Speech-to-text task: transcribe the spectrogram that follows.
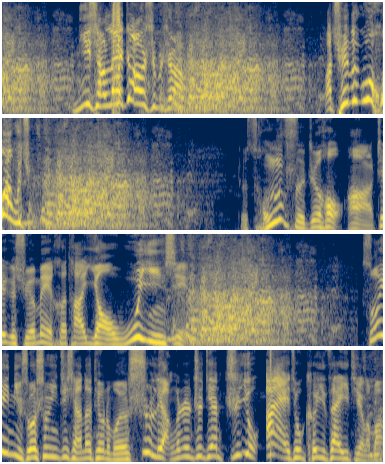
你想赖账是不是？把裙子给我换回去！”这从此之后啊，这个学妹和他杳无音信。所以你说收音机前的听众朋友，是两个人之间只有爱就可以在一起了吗？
